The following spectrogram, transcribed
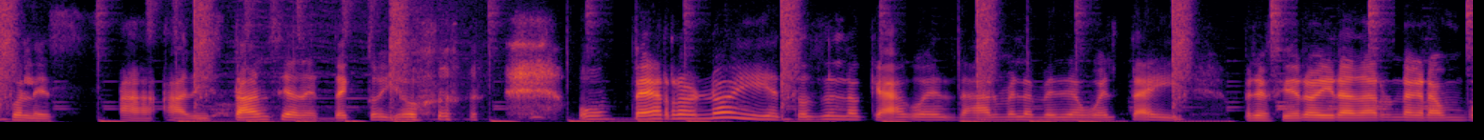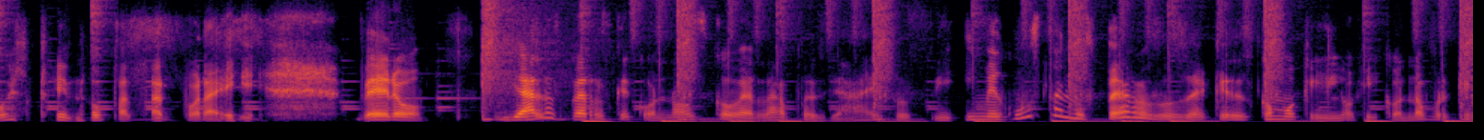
híjoles, a, distancia detecto yo un perro, ¿no? Y entonces lo que hago es darme la media vuelta y prefiero ir a dar una gran vuelta y no pasar por ahí. Pero ya los perros que conozco, ¿verdad? Pues ya esos. Y, y me gustan los perros, o sea que es como que ilógico, ¿no? Porque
